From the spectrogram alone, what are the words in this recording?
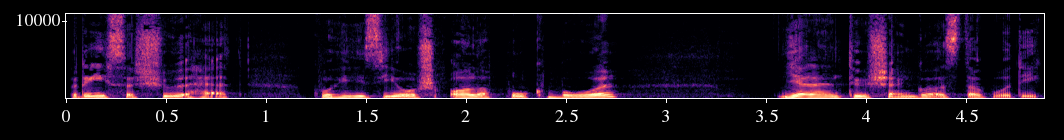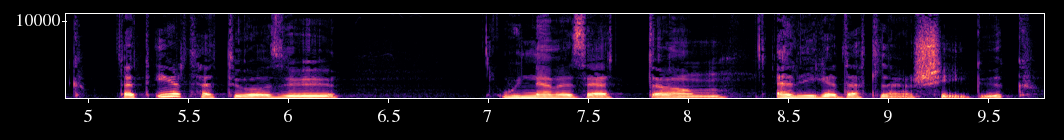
részesülhet kohéziós alapokból, jelentősen gazdagodik. Tehát érthető az ő úgynevezett um, elégedetlenségük,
